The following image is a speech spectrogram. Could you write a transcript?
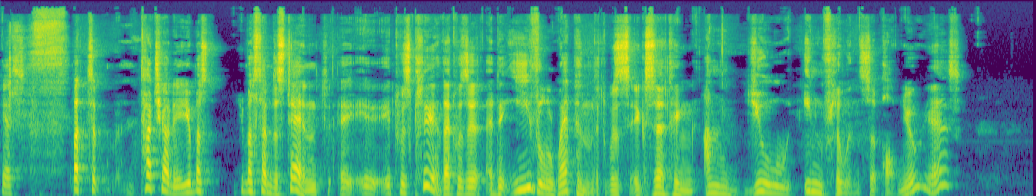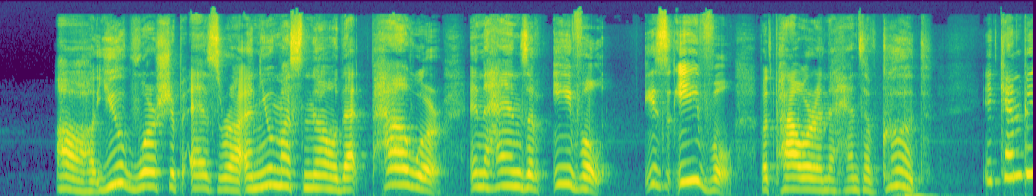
yes. But uh, Tatiana, you must you must understand. i- i- It was clear that was a, an evil weapon that was exerting undue influence upon you. Yes. Ah, you worship Ezra, and you must know that power in the hands of evil is evil, but power in the hands of good, it can be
